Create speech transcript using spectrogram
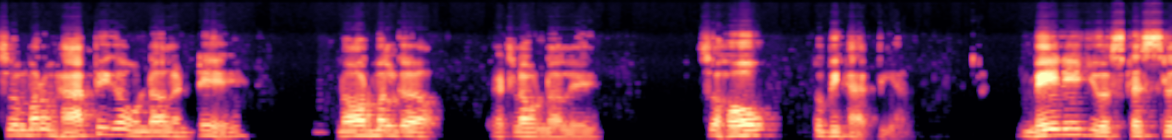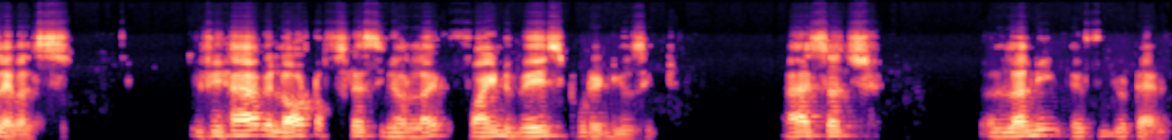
సో మనం హ్యాపీగా ఉండాలంటే నార్మల్గా ఎట్లా ఉండాలి? So how to be happy manage your stress levels. If you have a lot of stress in your life find ways to reduce it. As such learning learning if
